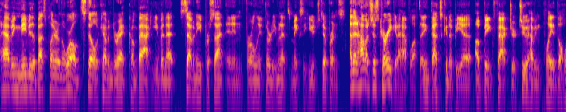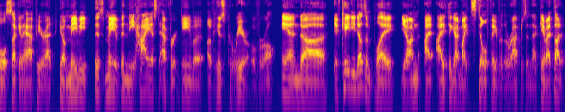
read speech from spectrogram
having maybe the best player in the world still Kevin Durant come back even at seventy percent and in for only thirty minutes makes a huge difference. And then how much is Curry going to have left? I think that's going to be a, a big factor too. Having played the whole second half here at you know maybe this may have been the highest effort game of, of his career overall. And uh, if KD doesn't play, you know I'm I, I think I might still favor the Raptors in that game. I thought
